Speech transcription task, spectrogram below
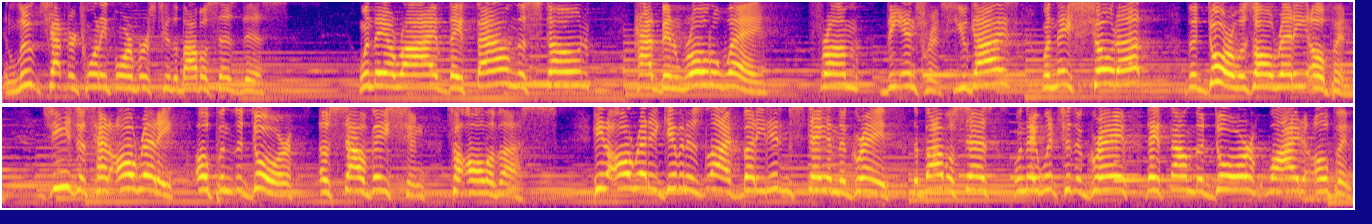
In Luke chapter 24 and verse 2, the Bible says this When they arrived, they found the stone had been rolled away from the entrance. You guys, when they showed up, the door was already open. Jesus had already opened the door of salvation to all of us. He'd already given his life, but he didn't stay in the grave. The Bible says when they went to the grave, they found the door wide open.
